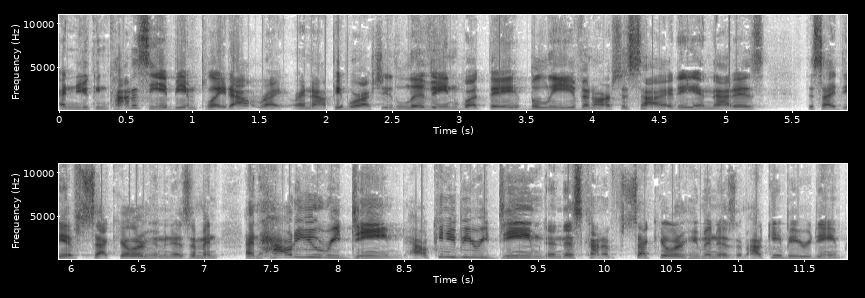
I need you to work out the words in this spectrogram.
And you can kind of see it being played out right, right now. People are actually living what they believe in our society, and that is this idea of secular humanism. And, and how do you redeemed? How can you be redeemed in this kind of secular humanism? How can you be redeemed?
